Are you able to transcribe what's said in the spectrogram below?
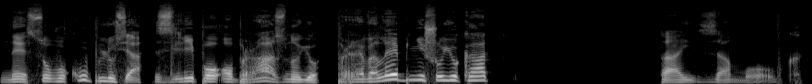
не совокуплюся з ліпообразною, превелебнішою кат. Та й замовк.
